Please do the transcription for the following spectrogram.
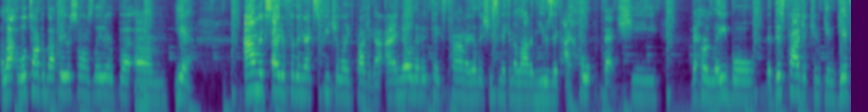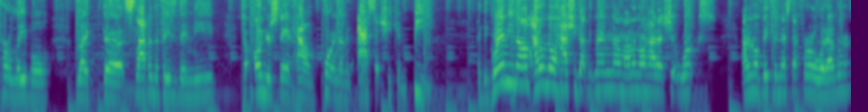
A lot. We'll talk about favorite songs later, but mm-hmm. um, yeah. I'm excited for the next feature length project. I, I, know that it takes time. I know that she's making a lot of music. I hope that she, that her label, that this project can can give her label like the slap in the face they need to understand how important of an asset she can be. Like the Grammy nom, I don't know how she got the Grammy nom. I don't know how that shit works. I don't know if they finessed that for her or whatever.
